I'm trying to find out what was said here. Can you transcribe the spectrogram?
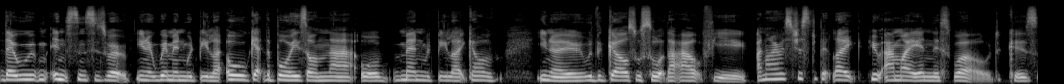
there were instances where, you know, women would be like, oh, get the boys on that. Or men would be like, oh, you know, the girls will sort that out for you. And I was just a bit like, who am I in this world? Because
